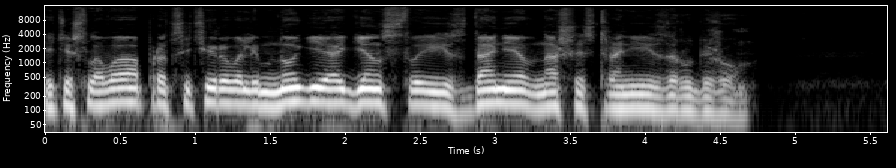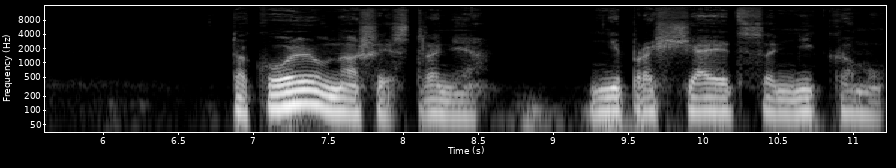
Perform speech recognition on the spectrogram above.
Эти слова процитировали многие агентства и издания в нашей стране и за рубежом. Такое в нашей стране не прощается никому.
